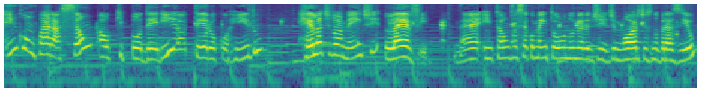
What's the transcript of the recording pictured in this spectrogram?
em comparação ao que poderia ter ocorrido, relativamente leve. Né? Então, você comentou o número de, de mortes no Brasil.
